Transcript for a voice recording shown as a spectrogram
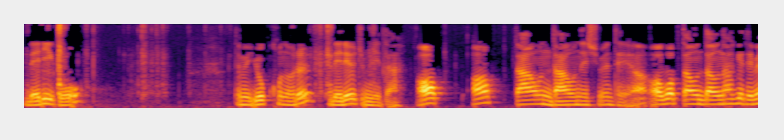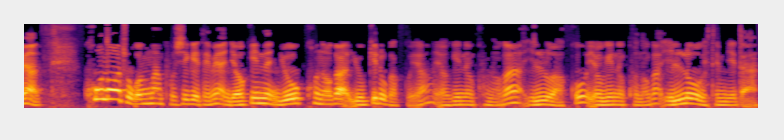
내리고, 그 다음에 요 코너를 내려줍니다. up, up, down, down 해주시면 돼요. up, up, down, down 하게 되면 코너 조각만 보시게 되면 여기 있는 요 코너가 여기로 갔고요. 여기 있는 코너가 일로 왔고, 여기 있는 코너가 일로 오게 됩니다.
